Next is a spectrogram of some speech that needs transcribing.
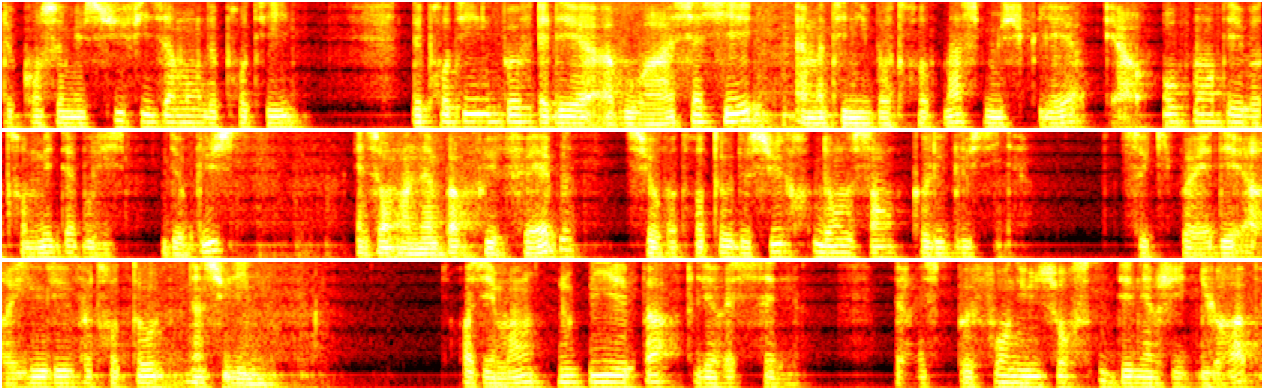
de consommer suffisamment de protéines. Les protéines peuvent aider à vous rassasier, à maintenir votre masse musculaire et à augmenter votre métabolisme. De plus, elles ont un impact plus faible sur votre taux de sucre dans le sang que les glucides, ce qui peut aider à réguler votre taux d'insuline. Troisièmement, n'oubliez pas les restes. Restes peuvent fournir une source d'énergie durable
